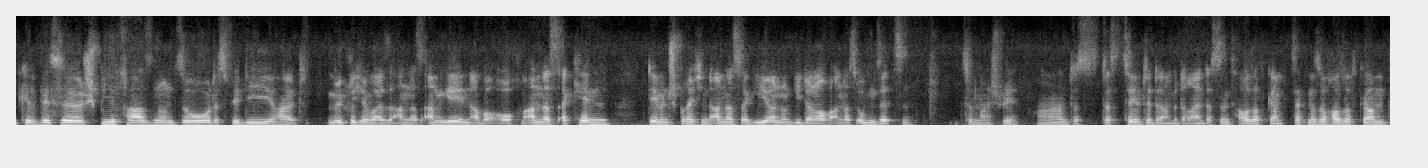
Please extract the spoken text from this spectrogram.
gewisse Spielphasen und so, dass wir die halt möglicherweise anders angehen, aber auch anders erkennen, dementsprechend anders agieren und die dann auch anders umsetzen, zum Beispiel. Das, das zählte damit rein. Das sind Hausaufgaben. Sag mal so, Hausaufgaben,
